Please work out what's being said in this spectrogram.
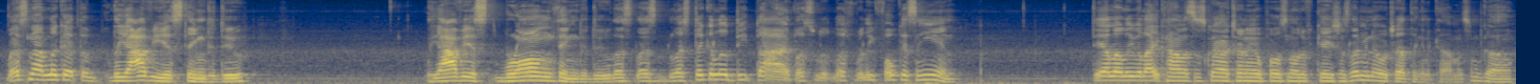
let's not look at the the obvious thing to do. The obvious wrong thing to do. Let's let's let's take a little deep dive. Let's let's really focus in. DLO, leave a like, comment, subscribe, turn on your post notifications. Let me know what y'all think in the comments. I'm gone.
